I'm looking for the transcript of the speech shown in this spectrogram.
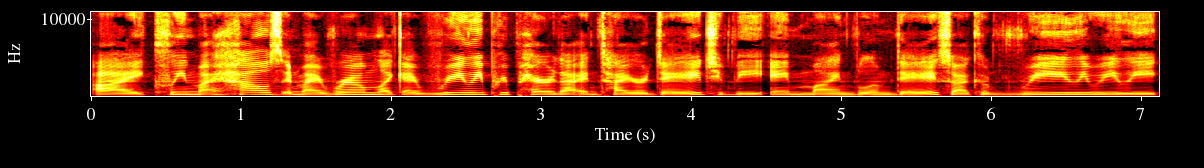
I cleaned my house in my room. Like, I really prepared that entire day to be a Mind Bloom day so I could really, really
